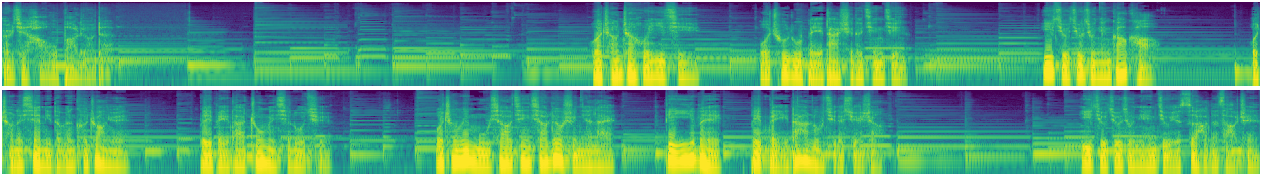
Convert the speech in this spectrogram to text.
而且毫无保留的。我常常回忆起我初入北大时的情景。一九九九年高考，我成了县里的文科状元，被北大中文系录取。我成为母校建校六十年来第一位被北大录取的学生。一九九九年九月四号的早晨，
